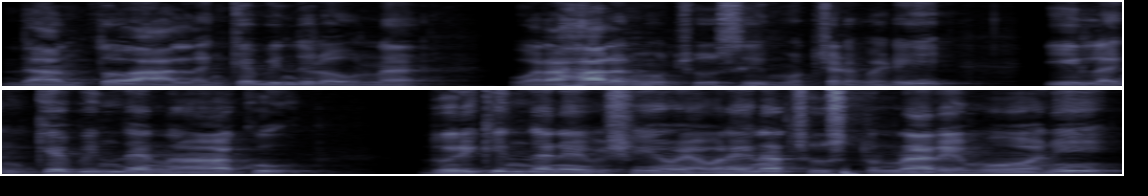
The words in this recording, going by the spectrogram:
దాంతో ఆ లంకె బిందులో ఉన్న వరహాలను చూసి ముచ్చటపడి ఈ లంకె బిందె నాకు దొరికిందనే విషయం ఎవరైనా చూస్తున్నారేమో అని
